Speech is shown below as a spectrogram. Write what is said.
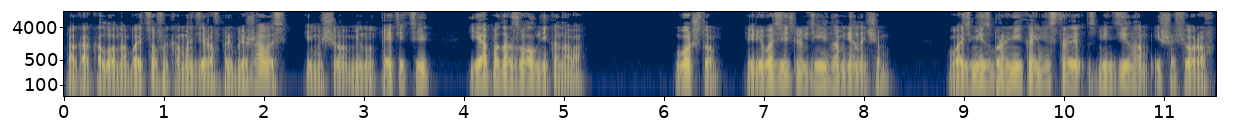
Пока колонна бойцов и командиров приближалась, им еще минут пять идти, я подозвал Никонова. «Вот что, перевозить людей нам не на чем. Возьми с брони канистры с бензином и шоферов.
